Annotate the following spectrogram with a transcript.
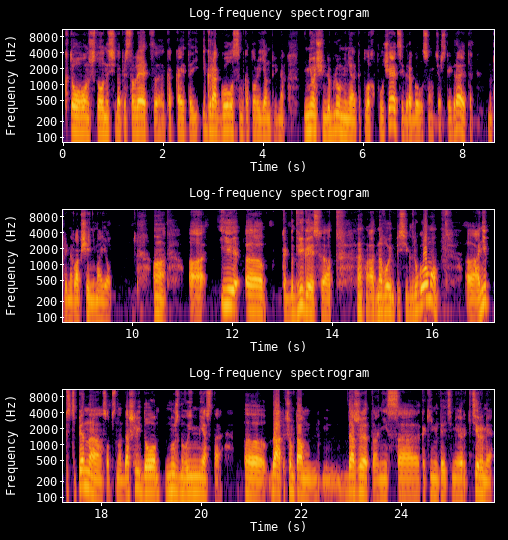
кто он, что он из себя представляет, э, какая-то игра голосом, который я, например, не очень люблю, у меня это плохо получается, игра голосом, актерская игра, это, например, вообще не мое. А, а, и э, как бы двигаясь от одного NPC к другому, они постепенно, собственно, дошли до нужного им места – да, причем там даже это они с какими-то этими ракетирами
